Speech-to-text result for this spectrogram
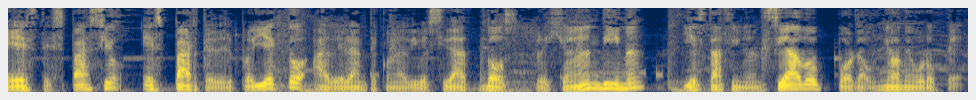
Este espacio es parte del proyecto Adelante con la Diversidad 2 Región Andina y está financiado por la Unión Europea.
